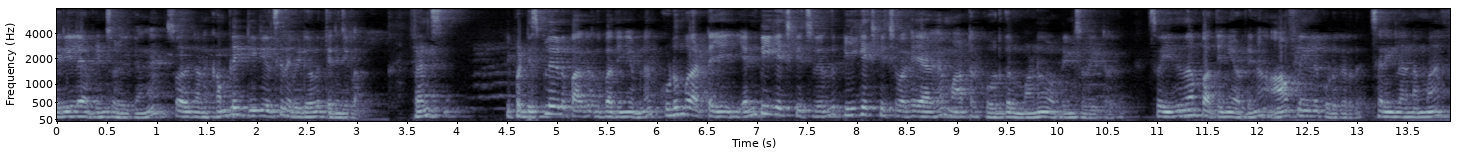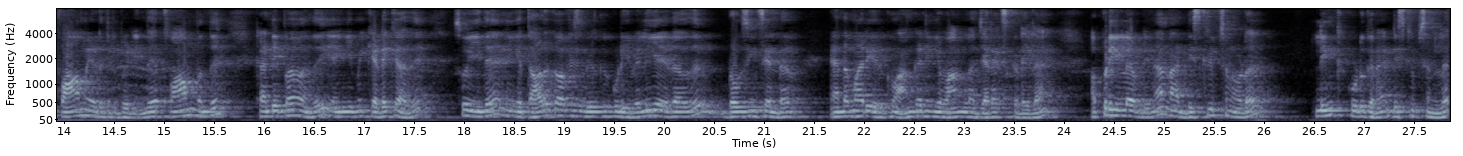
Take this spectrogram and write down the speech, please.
தெரியல அப்படின்னு சொல்லியிருக்காங்க. ஸோ அதுக்கான கம்ப்ளீட் டீட்டெயில்ஸ் இந்த வீடியோவில் தெரிஞ்சுக்கலாம். ஃப்ரெண்ட்ஸ் இப்போ டிஸ்பிளேவில் பார்க்குறது பார்த்தீங்க அப்படின்னா குடும்ப அட்டையை என்பிஹெச்கேச்சிலேருந்து பிஹெச்கேச் வகையாக மாற்ற கோருதல் மனு அப்படின்னு சொல்லிட்டு இருக்கு. ஸோ இதுதான் பார்த்தீங்க அப்படின்னா ஆஃப்லைனில் கொடுக்குறது. சரிங்களா? நம்ம ஃபார்ம் எடுத்துகிட்டு போயிட்டு இந்த ஃபார்ம் வந்து கண்டிப்பாக வந்து எங்கேயுமே கிடைக்காது. ஸோ இதை நீங்கள் தாலுகா ஆஃபீஸில் இருக்கக்கூடிய வெளியே ஏதாவது ப்ரௌசிங் சென்டர் அந்த மாதிரி இருக்கும். அங்கே நீங்கள் வாங்கலாம் ஜெராக்ஸ் கடையில். அப்படி இல்லை அப்படின்னா நான் டிஸ்கிரிப்ஷனோட லிங்க் கொடுக்குறேன் டிஸ்கிரிப்ஷனில்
